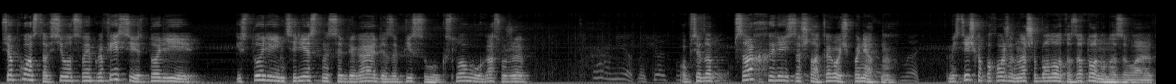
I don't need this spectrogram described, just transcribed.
Все просто. В силу своей профессии истории, истории интересные собираю для записываю. К слову, раз уже о псевдопсах речь зашла. Короче, понятно. Местечко похоже на наше болото. Затону называют.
